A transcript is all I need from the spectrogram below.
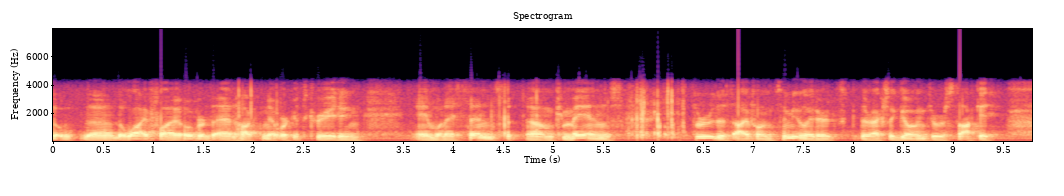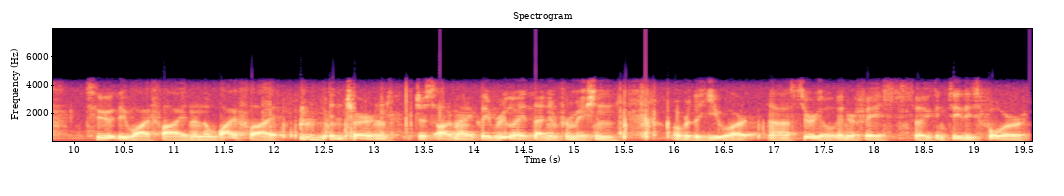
the, the, the WiFly over the ad hoc network it's creating and when I send um, commands through this iPhone simulator they're actually going through a socket to the WiFly and then the WiFly in turn just automatically relays that information over the UART uh, serial interface. So you can see these four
